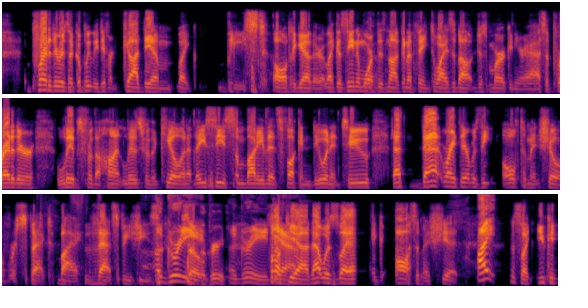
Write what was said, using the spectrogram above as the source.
Predator is a completely different goddamn like beast altogether. Like a xenomorph is not going to think twice about just murking your ass. A predator lives for the hunt, lives for the kill, and if they see somebody that's fucking doing it too, that that right there was the ultimate show of respect by that species. Agreed. So, Agreed. Agreed. fuck yeah. yeah. that was like, like awesome as shit. I It's like you can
